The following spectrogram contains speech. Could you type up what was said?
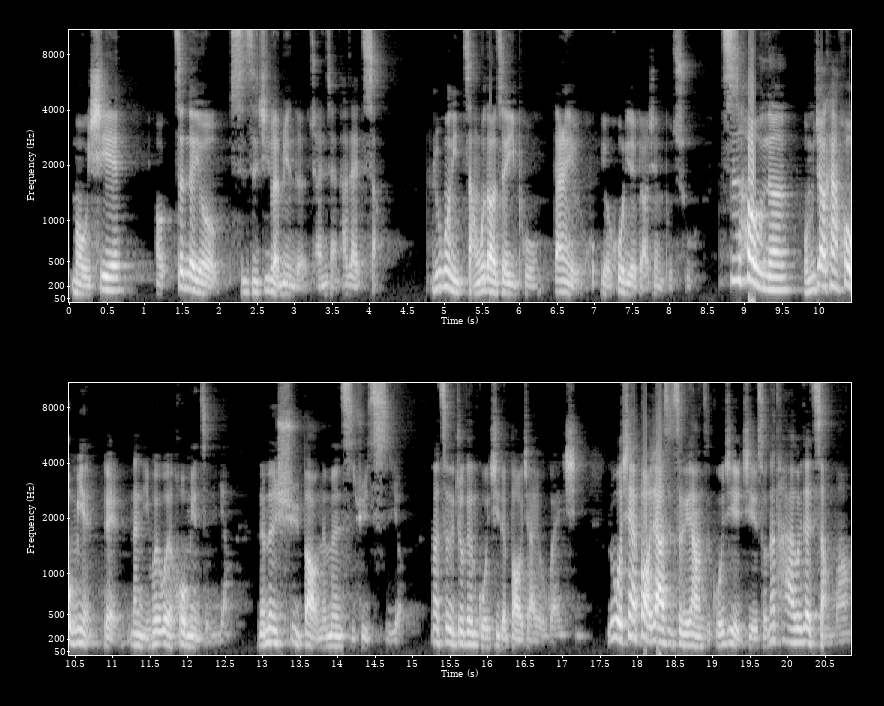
某些哦真的有实质基本面的船产它在涨。如果你掌握到这一波，当然有有获利的表现不错。之后呢，我们就要看后面。对，那你会问后面怎么样？能不能续报？能不能持续持有？那这个就跟国际的报价有关系。如果现在报价是这个样子，国际也接受，那它还会再涨吗？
